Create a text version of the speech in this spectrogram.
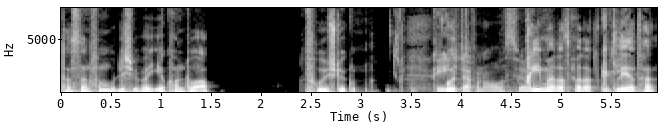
das dann vermutlich über ihr Konto abfrühstücken. Gehe ich Gut. davon aus, ja. Prima, dass wir das geklärt haben.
